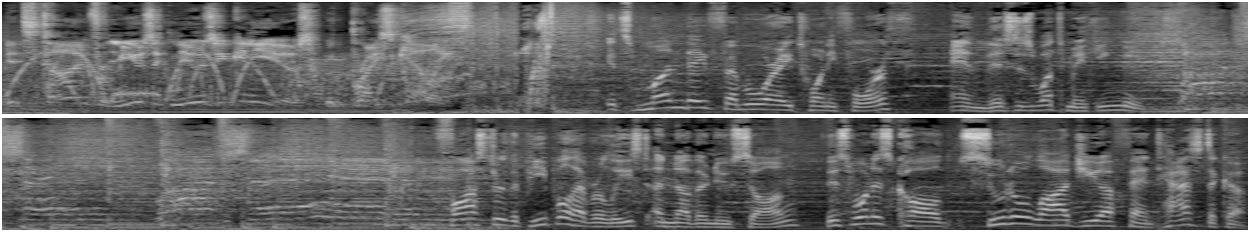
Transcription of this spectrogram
It's time for music news you can use with Bryce Kelly. It's Monday, February 24th, and this is what's making news. Foster the People have released another new song. This one is called Pseudologia Fantastica.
